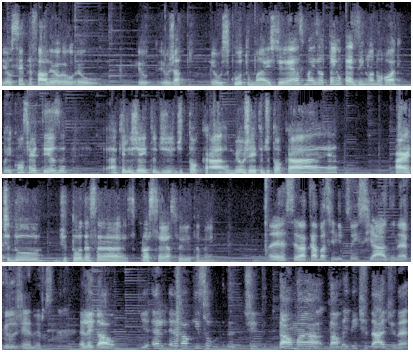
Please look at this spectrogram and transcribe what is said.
Eu sempre falo, eu, eu, eu, eu, eu já eu escuto mais jazz, mas eu tenho um pezinho lá no rock e com certeza aquele jeito de, de tocar, o meu jeito de tocar é parte do, de todo essa, esse processo aí também. É, você acaba sendo influenciado, né, pelos gêneros. É legal. E é, é legal que isso te dá uma, dá uma identidade, né?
